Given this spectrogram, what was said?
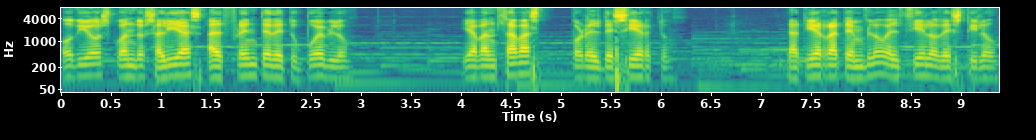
Oh Dios, cuando salías al frente de tu pueblo y avanzabas por el desierto, la tierra tembló, el cielo destiló,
